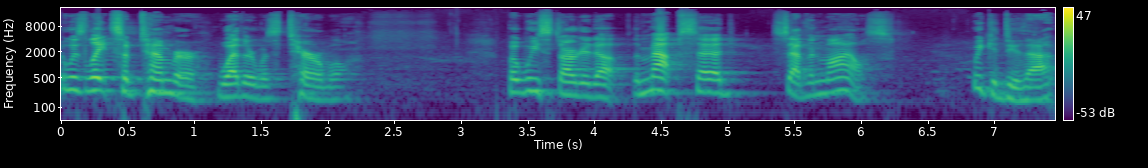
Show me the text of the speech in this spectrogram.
It was late September, weather was terrible. But we started up. The map said seven miles. We could do that.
